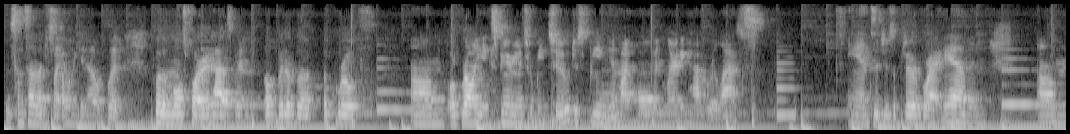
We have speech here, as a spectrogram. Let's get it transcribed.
But sometimes I just like I want to get out, but for the most part, it has been a bit of a, a growth um, or growing experience for me too. Just being in my home and learning how to relax and to just observe where I am and um,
